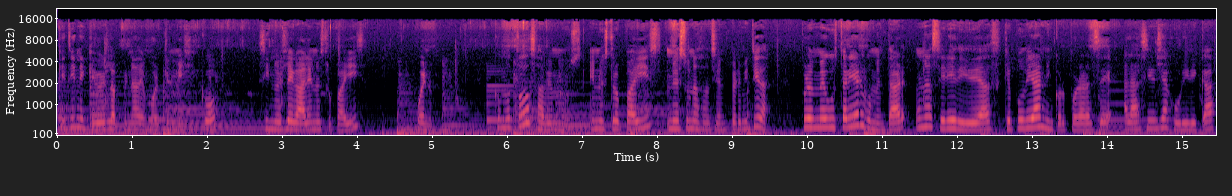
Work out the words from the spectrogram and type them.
¿qué tiene que ver la pena de muerte en México si no es legal en nuestro país? Bueno, como todos sabemos, en nuestro país no es una sanción permitida, pero me gustaría argumentar una serie de ideas que pudieran incorporarse a la ciencia jurídica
